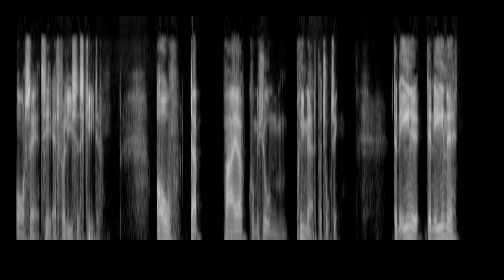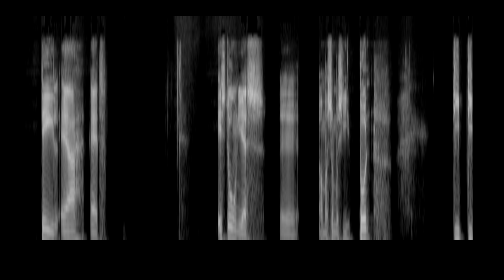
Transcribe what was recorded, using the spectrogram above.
årsag til, at forliset skete. Og der peger kommissionen primært på to ting. Den ene, den ene del er, at Estonias, øh, om man så må sige, bund, de, de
